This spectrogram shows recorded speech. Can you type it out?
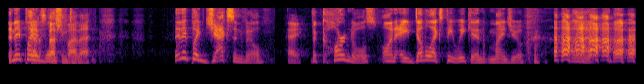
Then they played Washington. that. Then they played Jacksonville, Hey. the Cardinals on a double XP weekend, mind you. The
